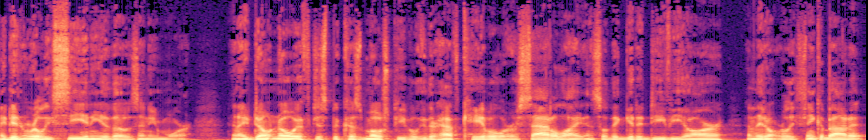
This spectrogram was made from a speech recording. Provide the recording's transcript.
I didn't really see any of those anymore. And I don't know if just because most people either have cable or a satellite, and so they get a DVR and they don't really think about it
